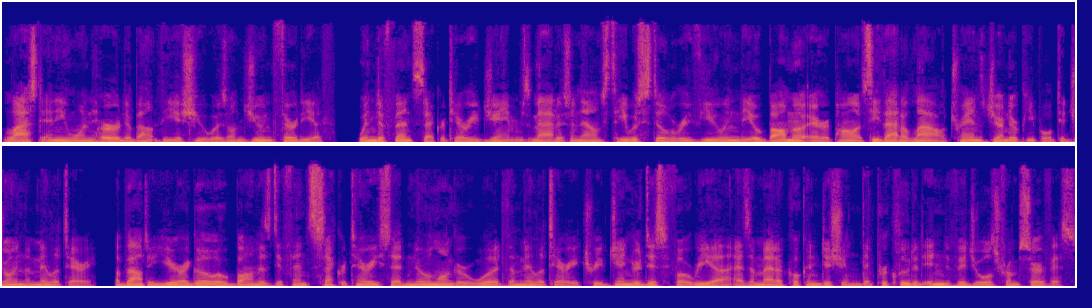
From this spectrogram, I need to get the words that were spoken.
Last anyone heard about the issue was on June 30, when Defense Secretary James Mattis announced he was still reviewing the Obama-era policy that allowed transgender people to join the military. About a year ago Obama's defense secretary said no longer would the military treat gender dysphoria as a medical condition that precluded individuals from service.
